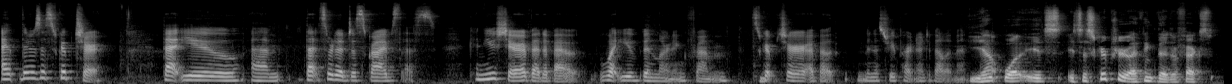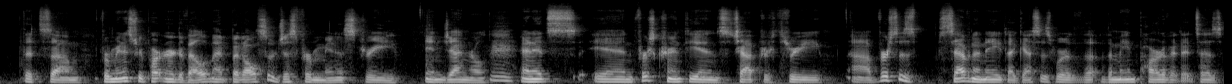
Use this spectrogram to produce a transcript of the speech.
I, there's a scripture that you um, that sort of describes this. Can you share a bit about what you've been learning from scripture about ministry partner development? Yeah, well, it's it's a scripture I think that affects that's um, for ministry partner development, but also just for ministry in general. And it's in First Corinthians chapter three, uh, verses seven and eight. I guess is where the the main part of it. It says,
